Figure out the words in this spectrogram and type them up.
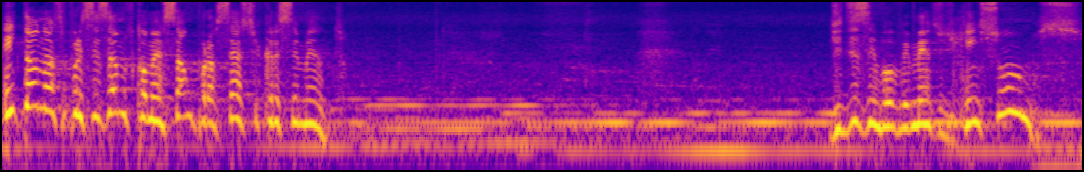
Então nós precisamos começar um processo de crescimento. Desenvolvimento de quem somos.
